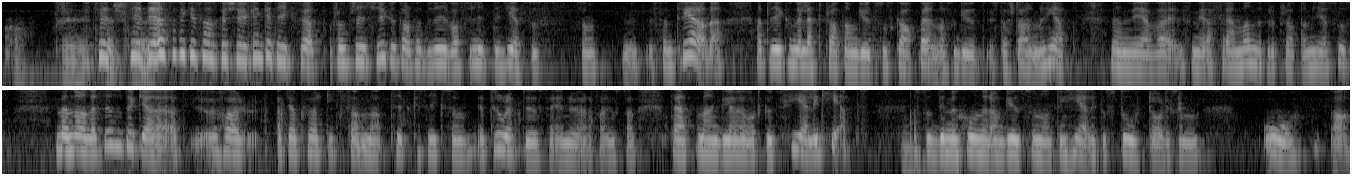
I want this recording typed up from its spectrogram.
ja, eh, kanske- Tidigare så fick ju Svenska kyrkan kritik för att, från frikyrkligt håll för att vi var för lite Jesus som centrerade. Att vi kunde lätt prata om Gud som skaparen, alltså Gud i största allmänhet. Men vi var liksom mera främmande för att prata om Jesus. Men å andra sidan så tycker jag att, har, att jag också har hört lite samma typ kritik som jag tror att du säger nu i alla fall Gustav. Det är att man glömmer bort Guds helighet. Mm. Alltså dimensionen av Gud som någonting heligt och stort och liksom o, ja,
